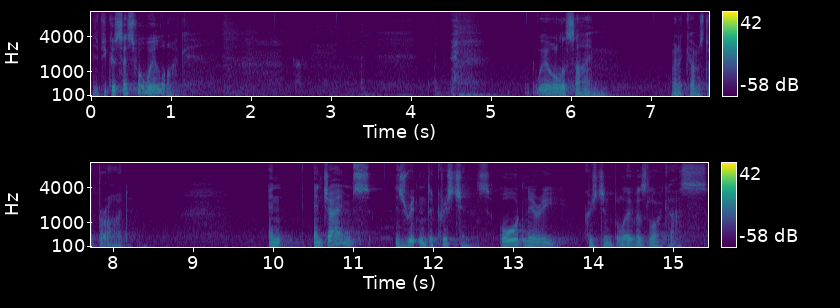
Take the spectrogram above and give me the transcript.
is because that's what we're like. We're all the same when it comes to pride. And, and James is written to Christians, ordinary Christian believers like us.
